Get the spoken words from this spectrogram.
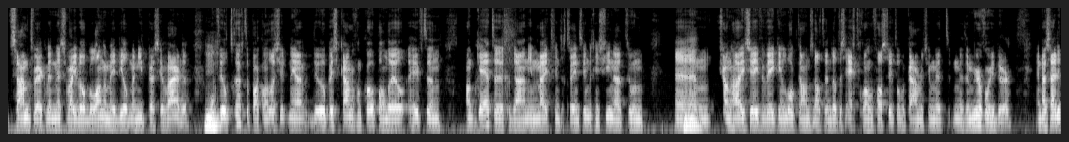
samen te werken met mensen waar je wel belangen mee deelt, maar niet per se waarde, om hmm. veel terug te pakken. Want als je, nou ja, de Europese Kamer van Koophandel heeft een enquête gedaan in mei 2022 in China, toen Um, Shanghai zeven weken in lockdown zat. En dat is echt gewoon vastzitten op een kamertje met, met een muur voor je deur. En daar zeiden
